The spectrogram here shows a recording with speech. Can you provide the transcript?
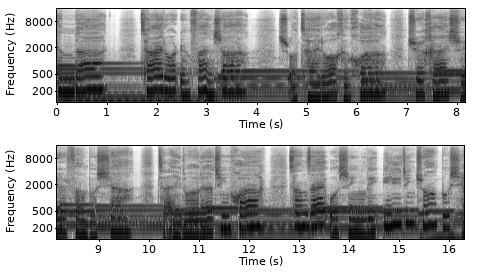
很大，太多人犯傻。说太多狠话，却还是放不下。太多的情话藏在我心里，已经装不下。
